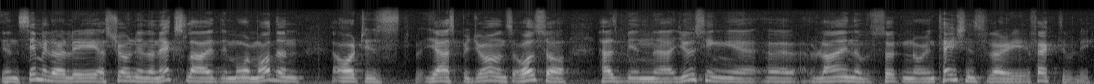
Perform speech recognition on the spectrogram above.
and similarly, as shown in the next slide, the more modern artist Jasper Johns also has been uh, using uh, a line of certain orientations very effectively.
